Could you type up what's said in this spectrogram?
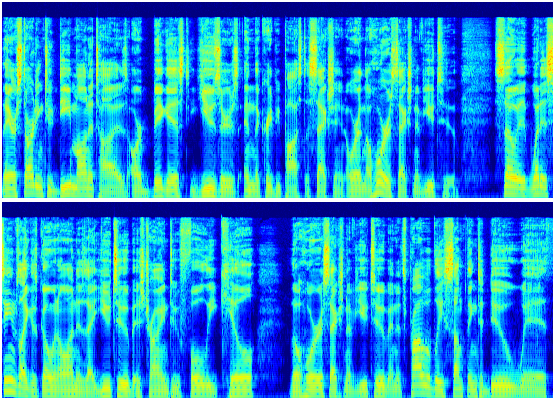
they are starting to demonetize our biggest users in the creepypasta section or in the horror section of YouTube. So it, what it seems like is going on is that YouTube is trying to fully kill the horror section of YouTube, and it's probably something to do with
